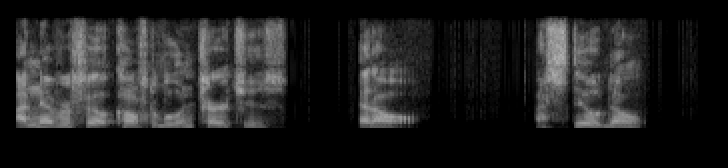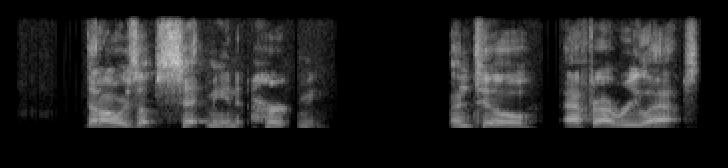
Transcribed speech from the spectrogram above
I never felt comfortable in churches at all. I still don't. That always upset me and it hurt me until after I relapsed,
